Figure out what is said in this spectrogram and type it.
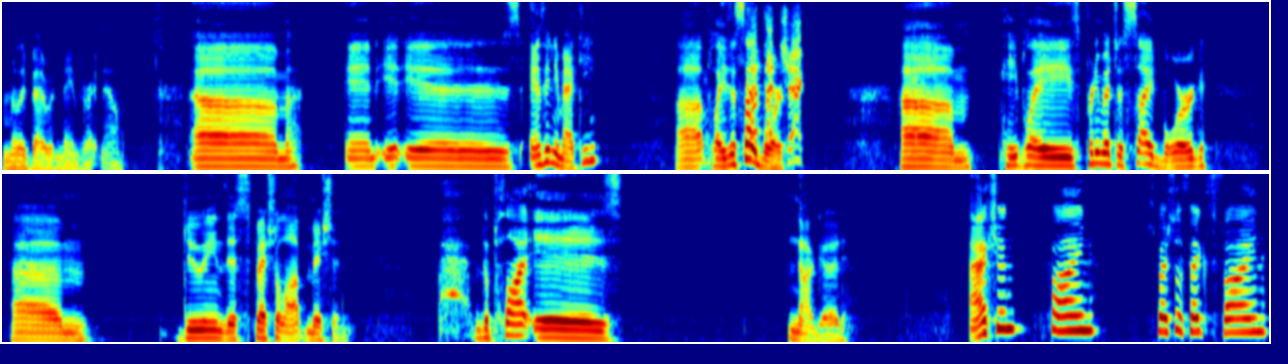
I'm really bad with names right now. Um, and it is Anthony Mackie uh, plays a cyborg. Um, he plays pretty much a cyborg um, doing this special op mission. The plot is not good. Action, fine. Special effects, fine.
